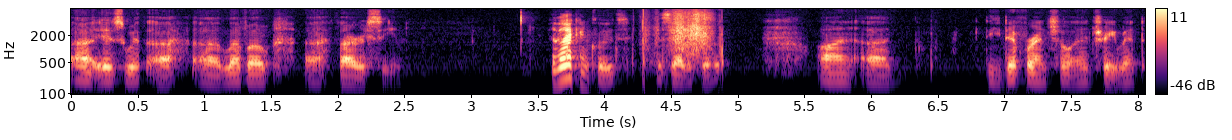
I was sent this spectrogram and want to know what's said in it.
uh, is with levothyroxine. And that concludes this episode on the differential and treatment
